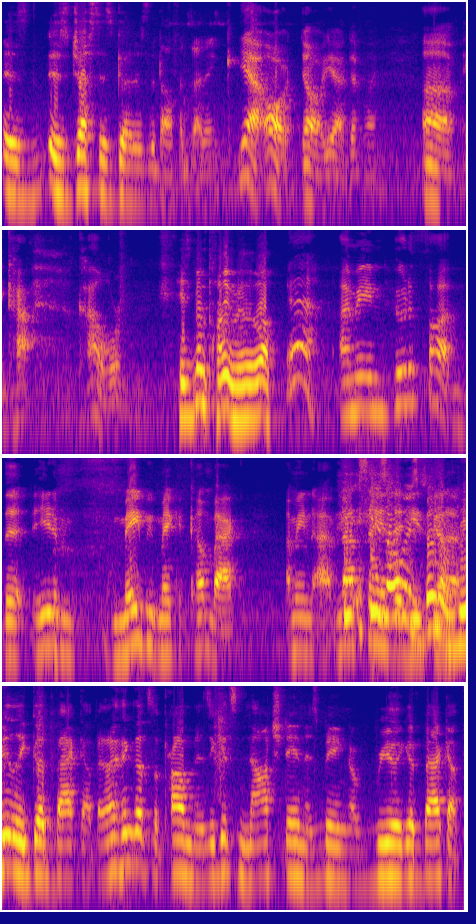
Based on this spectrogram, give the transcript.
is is just as good as the Dolphins. I think Yeah. Oh. Oh. Yeah. Definitely. Um, and Kyle, Kyle Orton. he's been playing really well. Yeah. I mean, who'd have thought that he'd maybe make a comeback? I mean, I'm not He- saying he's always he's been gonna. a really good backup, and I think that's the problem is he gets notched in as being a really good backup.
